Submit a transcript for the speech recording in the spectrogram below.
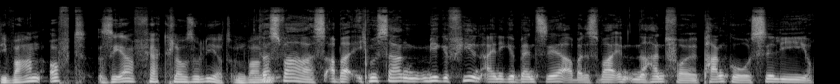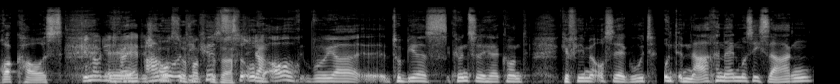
die waren oft sehr verklausuliert und waren Das war's. Aber ich muss sagen, mir gefielen einige Bands sehr, aber das war eben eine Handvoll. Panko, Silly, Rockhaus. Genau die drei hätte ich Amo auch und sofort gesagt. Auch, Ja. auch, wo ja äh, Tobias Künzel herkommt, gefiel mir auch sehr gut. Und im Nachhinein muss ich sagen,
